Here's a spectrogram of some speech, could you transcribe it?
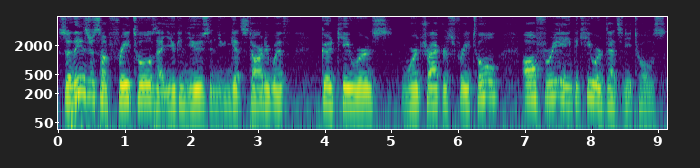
So these are some free tools that you can use and you can get started with. Good Keywords, Word Tracker's free tool, all free, the keyword density tools.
